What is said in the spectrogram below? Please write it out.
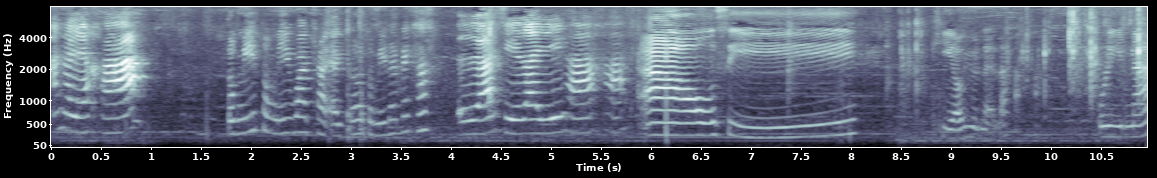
อะไรอะคะ ตรงนี้ตรงนี้วาด triangle ตรงนี้ได้ไหมคะ เออสีอะไรดีคะคะเอาสีเขียวอยู่ไหนล่ะกรีนนะ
